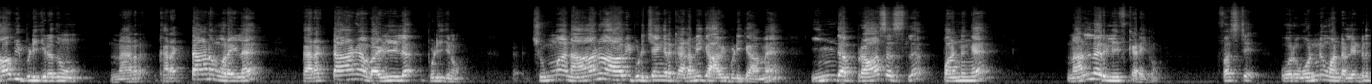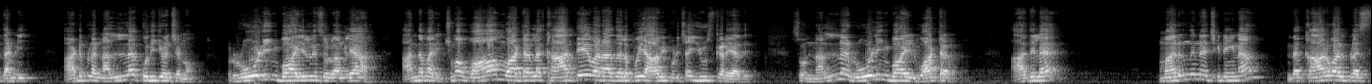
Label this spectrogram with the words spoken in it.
ஆவி பிடிக்கிறதும் நர கரெக்டான முறையில் கரெக்டான வழியில் பிடிக்கணும். சும்மா நானும் ஆவி பிடிச்சேங்கிற கடமைக்கு ஆவி பிடிக்காம இந்த ப்ராசஸில் பண்ணுங்க. நல்ல ரிலீஃப் கிடைக்கும். ஃபஸ்ட்டு ஒரு ஒன்று ஒன்றரை லிட்டர் தண்ணி அடுப்பில் நல்லா கொதிக்க வச்சிடணும். ரோலிங் பாயில்னு சொல்லுவாங்க இல்லையா? அந்த மாதிரி. சும்மா வார்ம் வாட்டரில் காத்தே வராதில் போய் ஆவி பிடிச்சா யூஸ் கிடையாது. ஸோ நல்ல ரோலிங் பாயில் வாட்டர் அதில் மருந்துன்னு வச்சுக்கிட்டிங்கன்னா இந்த கார்வால் ப்ளஸ்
